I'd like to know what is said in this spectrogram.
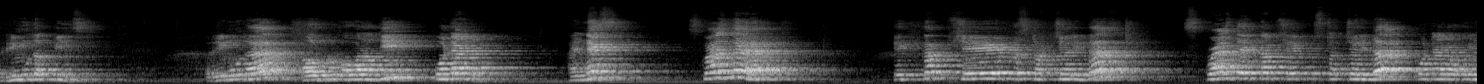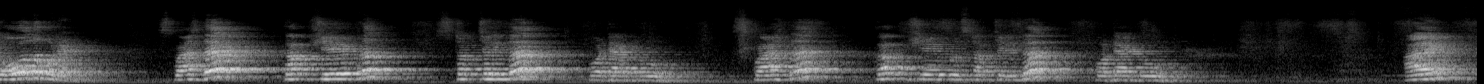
remove the peels remove the outer cover of the potato. And next squash the a cup shaped structure in the squash the cup shaped structure in the potato in all the potato. Squash the cup shaped structure in the potato. Squash the cup shaped structure in the potato and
